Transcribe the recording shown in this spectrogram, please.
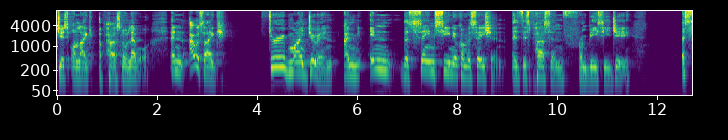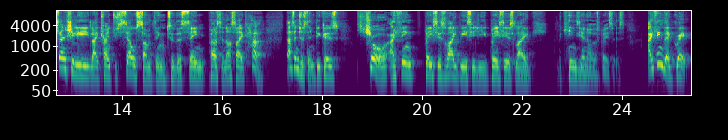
just on like a personal level. And I was like, through my doing, I'm in the same senior conversation as this person from BCG, essentially like trying to sell something to the same person. I was like, huh, that's interesting because sure, I think places like BCG, places like McKinsey and all those places, I think they're great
